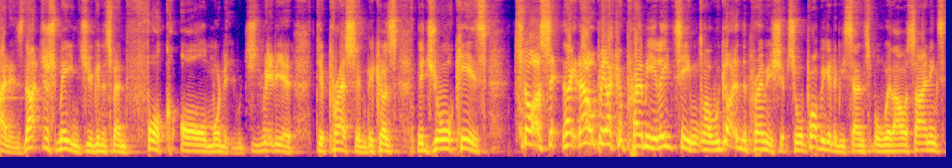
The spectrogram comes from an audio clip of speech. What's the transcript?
signings. That just means you're going to spend fuck all money, which is really uh, depressing because the joke is it's not a, like that would be like a Premier League team. Oh, we got in the Premiership, so we're probably going to be sensible with our signings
